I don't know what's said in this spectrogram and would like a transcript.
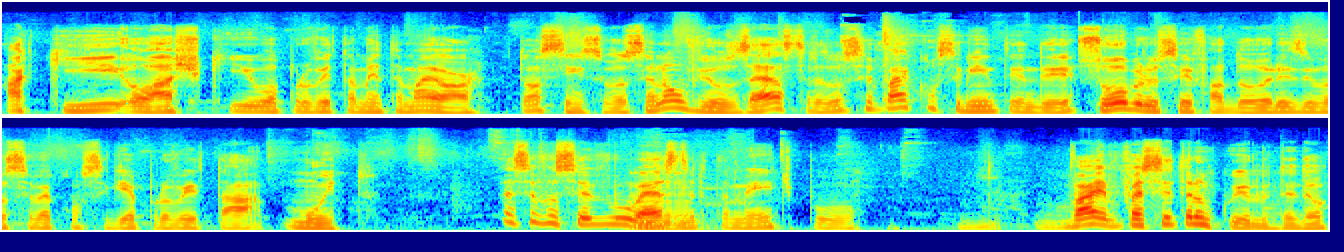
Aqui eu acho que o aproveitamento é maior. Então assim, se você não viu os extras, você vai conseguir entender sobre os ceifadores e você vai conseguir aproveitar muito. Mas se você viu o uhum. extra também, tipo, vai, vai ser tranquilo, entendeu?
